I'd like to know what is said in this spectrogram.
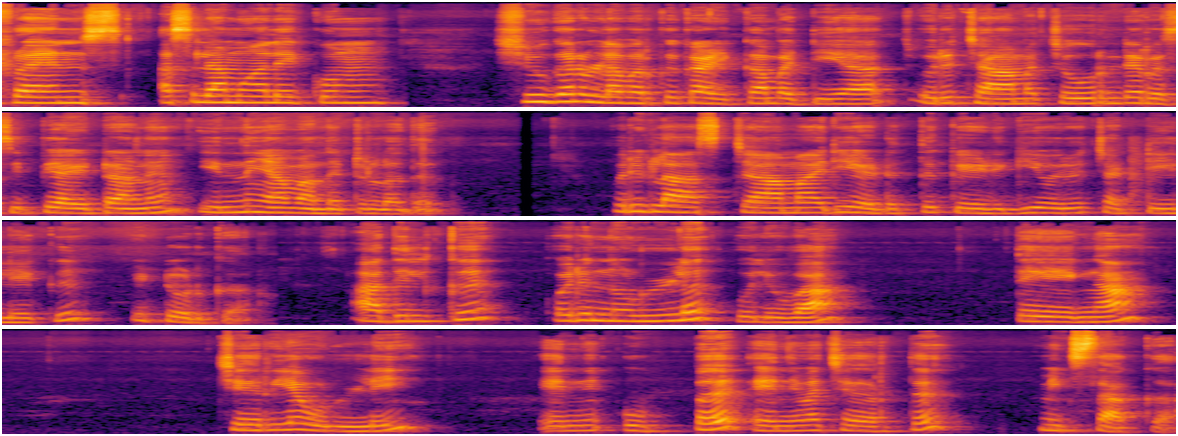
ഫ്രണ്ട്സ് അസ്സാം വലൈക്കും ഷുഗർ ഉള്ളവർക്ക് കഴിക്കാൻ പറ്റിയ ഒരു ചാമച്ചോറിന്റെ റെസിപ്പി ആയിട്ടാണ് ഇന്ന് ഞാൻ വന്നിട്ടുള്ളത്. ഒരു ഗ്ലാസ് ചാമാരി എടുത്ത് കഴുകി ഒരു ചട്ടിയിലേക്ക് ഇട്ട് കൊടുക്കുക. അതിൽക്ക് ഒരു നുള്ള് ഉലുവ തേങ്ങ ചെറിയ ഉള്ളി എന്നി ഉപ്പ് എന്നിവ ചേർത്ത് മിക്സാക്കുക.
